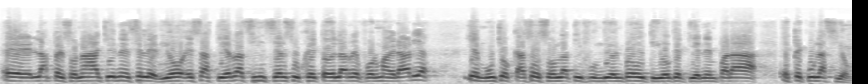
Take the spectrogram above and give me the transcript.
eh, las personas a quienes se le dio esas tierras sin ser sujetos de la reforma agraria y en muchos casos son latifundios improductivos que tienen para especulación.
